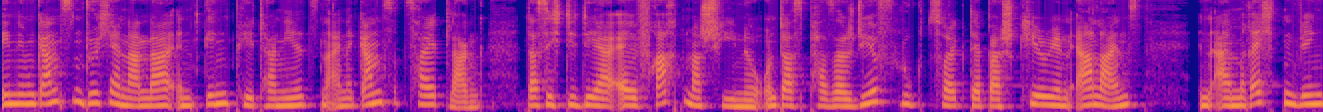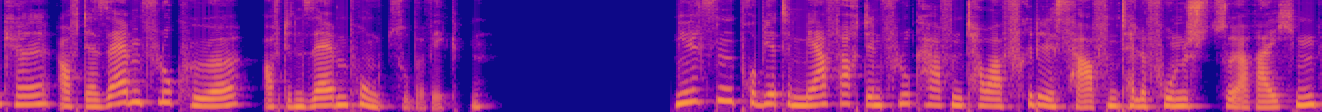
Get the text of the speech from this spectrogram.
In dem ganzen Durcheinander entging Peter Nielsen eine ganze Zeit lang, dass sich die DRL-Frachtmaschine und das Passagierflugzeug der Bashkirian Airlines in einem rechten Winkel auf derselben Flughöhe auf denselben Punkt zubewegten. Nielsen probierte mehrfach den Flughafen Tower Friedrichshafen telefonisch zu erreichen,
